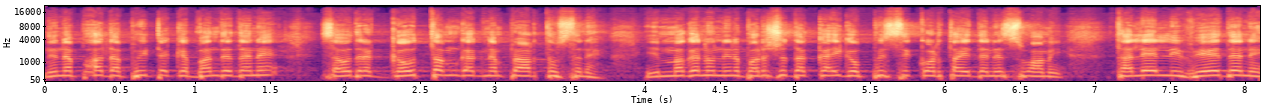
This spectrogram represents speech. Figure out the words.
ನಿನ್ನ ಪಾದ ಪೀಠಕ್ಕೆ ಬಂದಿದ್ದೇನೆ. ಸಹೋದರ ಗೌತಮ್ಗಾಗಿ ನಾನು ಪ್ರಾರ್ಥಿಸ್ತಾನೆ. ಈ ಮಗನು ನಿನ್ನ ಪರಿಶುದ್ಧ ಕೈಗೆ ಒಪ್ಪಿಸಿ ಕೊಡ್ತಾ ಇದ್ದೇನೆ ಸ್ವಾಮಿ. ತಲೆಯಲ್ಲಿ ವೇದನೆ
